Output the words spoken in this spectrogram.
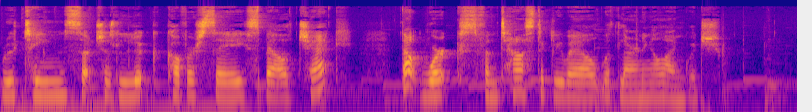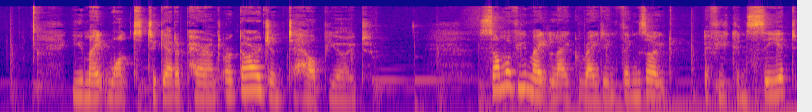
routines such as look, cover, say, spell, check. That works fantastically well with learning a language. You might want to get a parent or guardian to help you out. Some of you might like writing things out. If you can see it,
